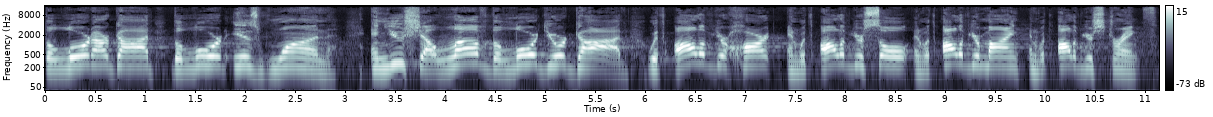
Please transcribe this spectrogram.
the Lord our God, the Lord is one. And you shall love the Lord your God with all of your heart, and with all of your soul, and with all of your mind, and with all of your strength.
